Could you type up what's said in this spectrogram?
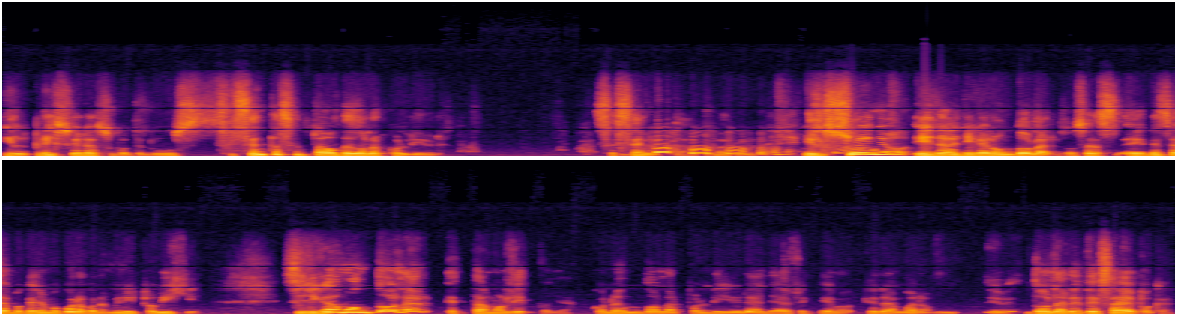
el precio era, suponte 60 centavos de dólar por libre. 60. El sueño era llegar a un dólar. O sea, en esa época yo me acuerdo con el ministro Vigi. Si llegábamos a un dólar, estamos listos ya. Con un dólar por libra, ya efectivamente eran, bueno, dólares de esa época.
